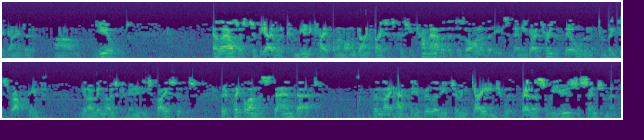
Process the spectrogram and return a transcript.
are going to um, yield, allows us to be able to communicate on an ongoing basis because you come out of the design of these and then you go through the build and it can be disruptive, you know, in those community spaces. But if people understand that, then they have the ability to engage with better. So we use the sentiment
